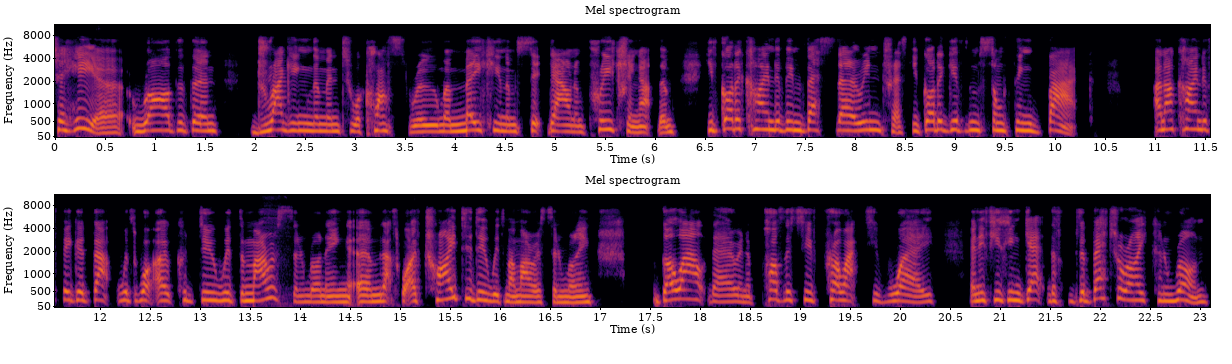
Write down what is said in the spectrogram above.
to hear rather than dragging them into a classroom and making them sit down and preaching at them. You've got to kind of invest their interest. You've got to give them something back. And I kind of figured that was what I could do with the marathon running. Um, that's what I've tried to do with my marathon running. Go out there in a positive, proactive way. And if you can get the, the better I can run,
